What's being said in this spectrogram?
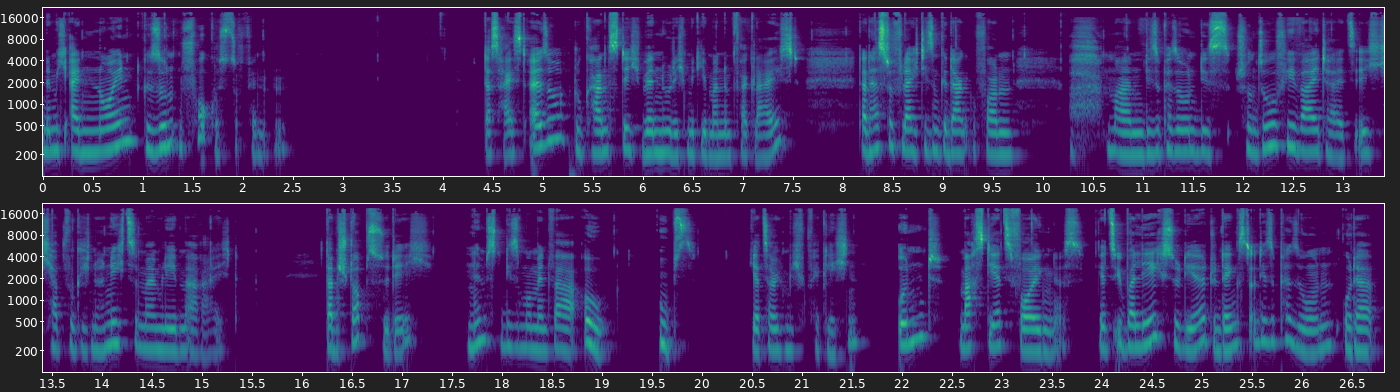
nämlich einen neuen gesunden Fokus zu finden. Das heißt also, du kannst dich, wenn du dich mit jemandem vergleichst, dann hast du vielleicht diesen Gedanken von, oh Mann, diese Person, die ist schon so viel weiter als ich, ich habe wirklich noch nichts in meinem Leben erreicht. Dann stoppst du dich, nimmst in diesem Moment wahr, oh, ups, jetzt habe ich mich verglichen und machst jetzt folgendes. Jetzt überlegst du dir, du denkst an diese Person oder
